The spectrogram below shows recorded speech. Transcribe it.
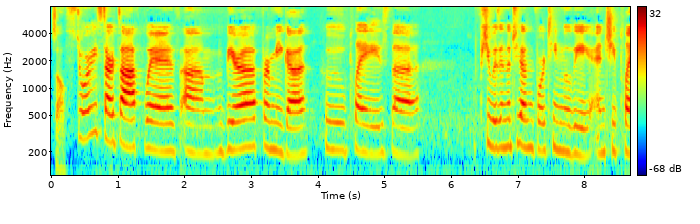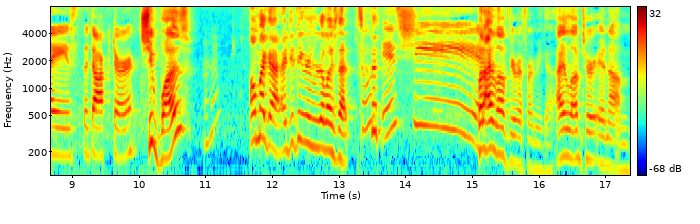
So, Story starts off with um, Vera Farmiga, who plays the. She was in the 2014 movie, and she plays the doctor. she was? Mm-hmm. Oh my God, I didn't even realize that. Who is she? But I love Vera Farmiga. I loved her in um,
